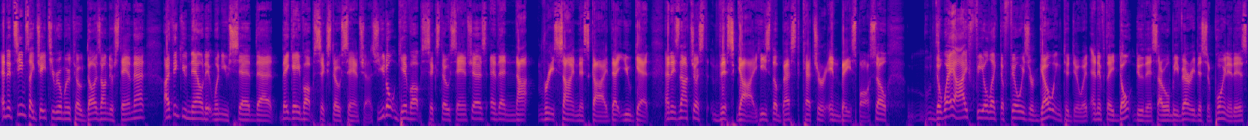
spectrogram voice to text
and it seems like JT Realmuto does understand that. I think you nailed it when you said that they gave up Sixto Sanchez. You don't give up Sixto Sanchez and then not re-sign this guy that you get. And he's not just this guy. He's the best catcher in baseball. So the way I feel like the Phillies are going to do it and if they don't do this, I will be very disappointed is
